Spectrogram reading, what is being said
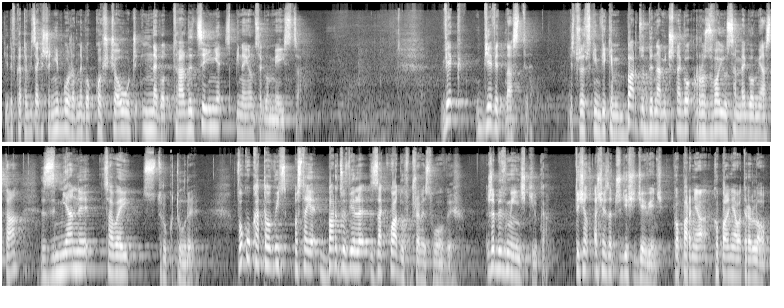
kiedy w Katowicach jeszcze nie było żadnego kościołu czy innego tradycyjnie spinającego miejsca. Wiek XIX jest przede wszystkim wiekiem bardzo dynamicznego rozwoju samego miasta, zmiany całej struktury. Wokół Katowic powstaje bardzo wiele zakładów przemysłowych, żeby wymienić kilka. 1839 kopalnia, kopalnia Waterloo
